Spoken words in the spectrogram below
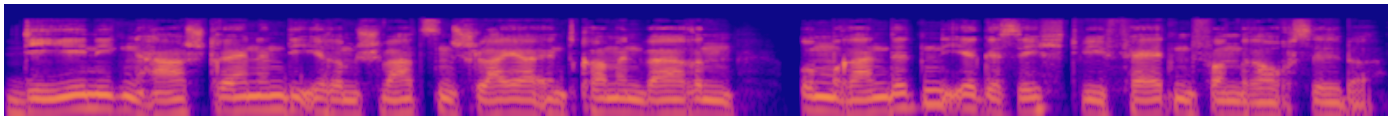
Diejenigen Haarsträhnen, die ihrem schwarzen Schleier entkommen waren, umrandeten ihr Gesicht wie Fäden von Rauchsilber.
